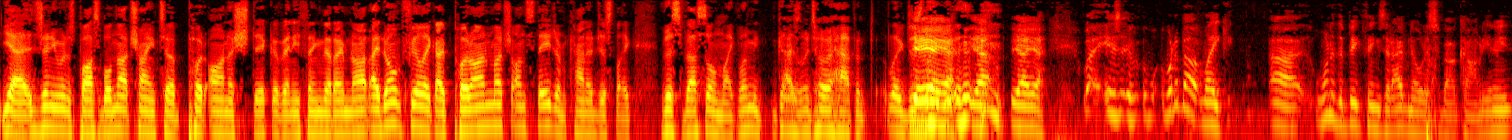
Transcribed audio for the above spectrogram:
yeah, as genuine as possible. Not trying to put on a shtick of anything that I'm not. I don't feel like I put on much on stage. I'm kind of just like this vessel. I'm like, let me guys, let me tell you what happened. Like, just yeah, yeah, yeah, yeah, yeah. Well, is, what about like uh, one of the big things that I've noticed about comedy? I mean,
